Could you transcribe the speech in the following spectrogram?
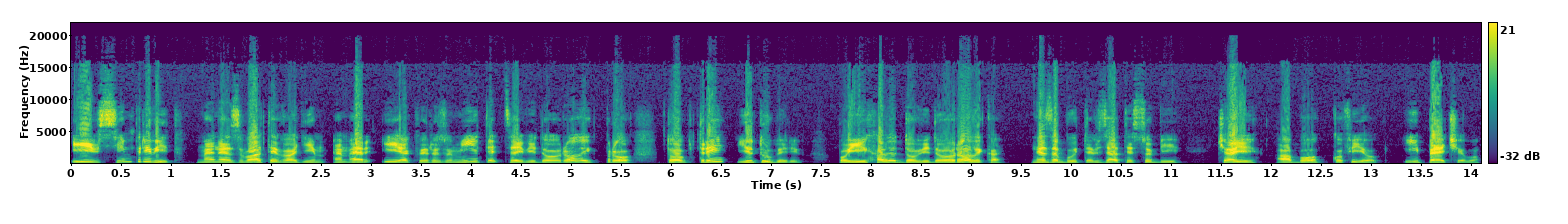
І всім привіт! Мене звати Вадім МР, і як ви розумієте, це відеоролик про топ-3 ютуберів. Поїхали до відеоролика. Не забудьте взяти собі чай або кофійок і печиво.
